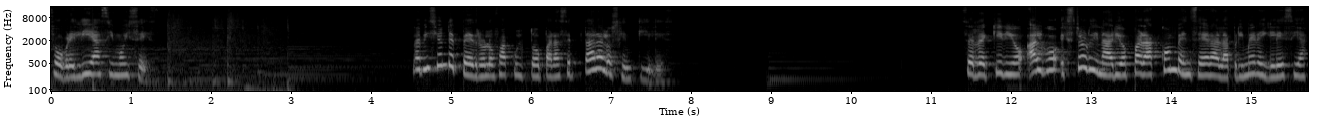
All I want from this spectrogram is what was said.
sobre Elías y Moisés. La visión de Pedro lo facultó para aceptar a los gentiles. Se requirió algo extraordinario para convencer a la primera iglesia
